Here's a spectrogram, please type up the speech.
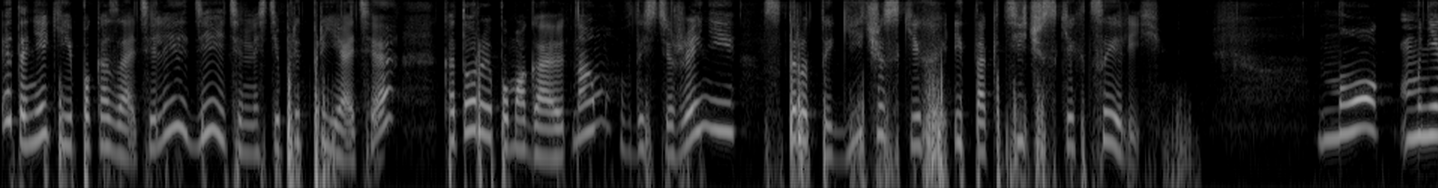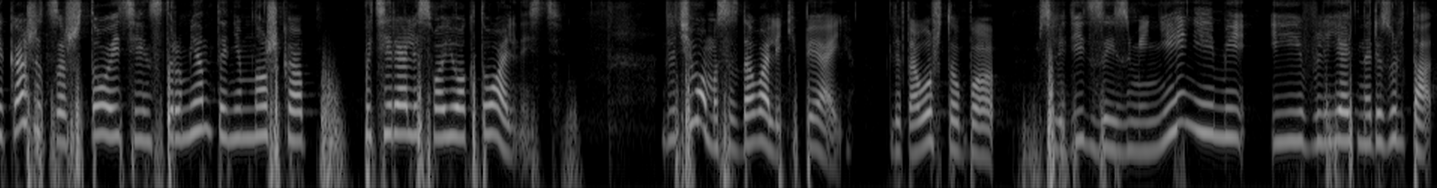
это некие показатели деятельности предприятия, которые помогают нам в достижении стратегических и тактических целей. Но мне кажется, что эти инструменты немножко потеряли свою актуальность. Для чего мы создавали KPI? Для того, чтобы следить за изменениями и влиять на результат.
